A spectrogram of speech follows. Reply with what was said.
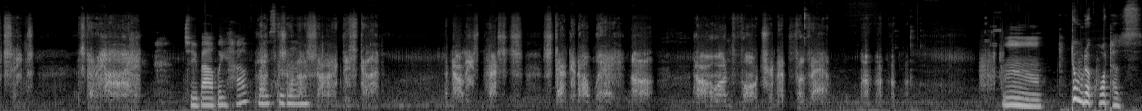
it seems, is very high. Too bad we have most of on our them. side this time. But now these pests stand in our way. Oh, how unfortunate for them. Hmm. To the quarters.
